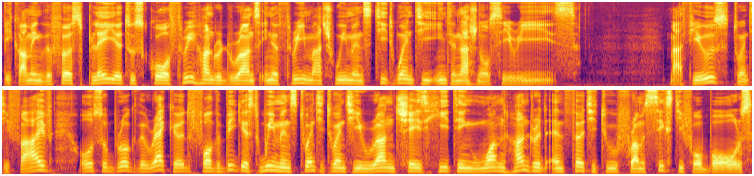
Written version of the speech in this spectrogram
becoming the first player to score 300 runs in a three match women's T20 international series. Matthews, 25, also broke the record for the biggest women's 2020 run chase hitting 132 from 64 balls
